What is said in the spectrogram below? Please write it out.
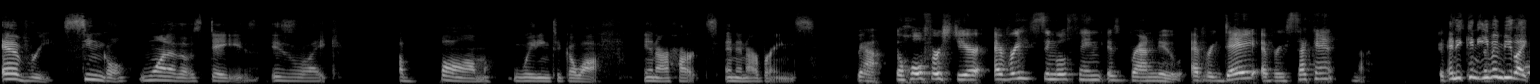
every single one of those days is like a bomb waiting to go off in our hearts and in our brains. Yeah. The whole first year, every single thing is brand new. Every day, every second. Yeah. And it can even be like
